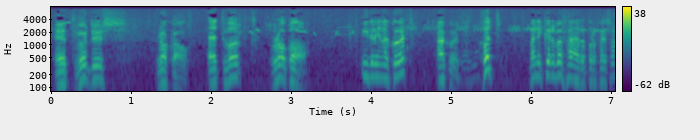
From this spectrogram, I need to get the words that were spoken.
Het wordt dus Rockhall. Het wordt Rockwall. Iedereen akkoord? Akkoord. Goed. Wanneer kunnen we varen, professor?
